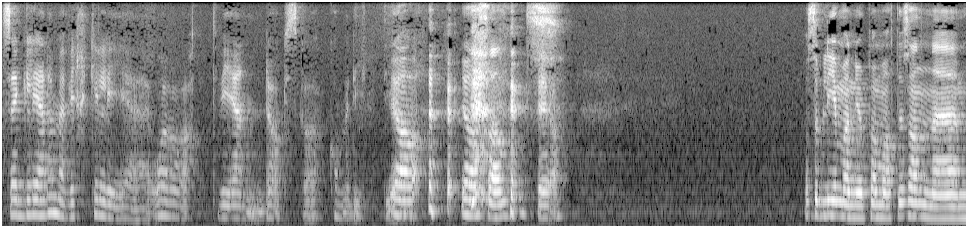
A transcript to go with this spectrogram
Så jeg gleder meg virkelig eh, over at vi en dag skal komme dit igjen. Ja. ja, sant. Ja. Og så blir man jo på en måte sånn eh,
